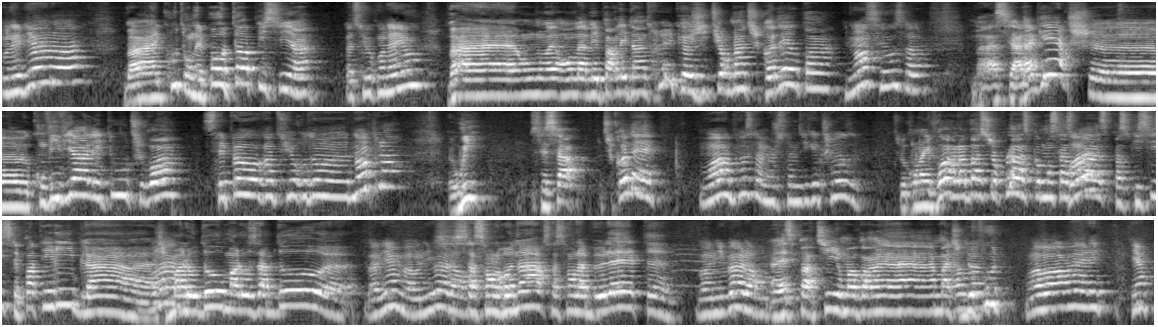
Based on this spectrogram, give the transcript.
On est bien là Bah écoute, on n'est pas au top ici, hein. Bah tu veux qu'on aille où Bah on, on avait parlé d'un truc, euh, J Urbain, tu connais ou pas? Non, c'est où ça? Bah c'est à la Guerche, euh, convivial et tout, tu vois. C'est pas aux voitures de Nantes là? Oui, c'est ça, tu connais? Moi un peu ça me, ça me dit quelque chose. Tu veux qu'on aille voir là-bas sur place comment ça se passe? Parce qu'ici c'est pas terrible, hein. Ouais. J'ai mal au dos, mal aux abdos, euh, Bah viens, bah on y va alors. ça sent le renard, ça sent la belette. Bah on y va alors. Allez c'est parti, on va voir un, match Ah de foot. On va voir, allez, viens.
